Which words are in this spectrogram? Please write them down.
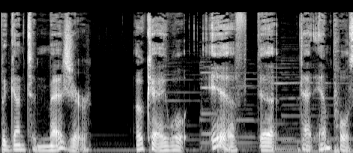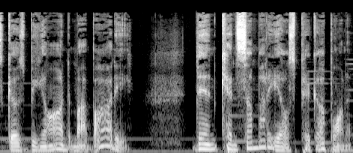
begun to measure okay, well, if the, that impulse goes beyond my body, then can somebody else pick up on it?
